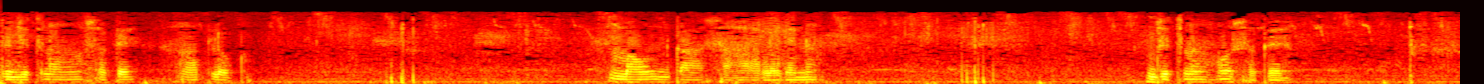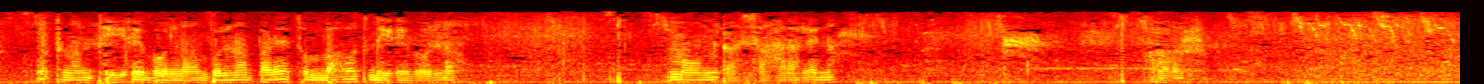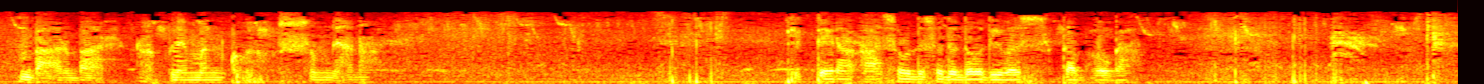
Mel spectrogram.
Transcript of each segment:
जितना हो सके आप लोग मौन का सहारा ले लेना। जितना हो सके उतना धीरे बोलना। बोलना पड़े तो बहुत धीरे बोलना। मौन का सहारा लेना और बार बार अपने मन को समझाना कि तेरा आसुद सुध दो दिवस कब होगा?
